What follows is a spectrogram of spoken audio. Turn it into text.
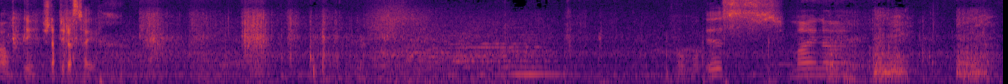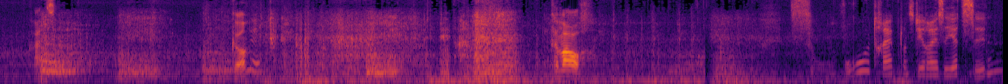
Oh, nee, schnapp dir das Teil. Wo ist meine Katze? Komm her. Können wir auch. So, wo treibt uns die Reise jetzt hin?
